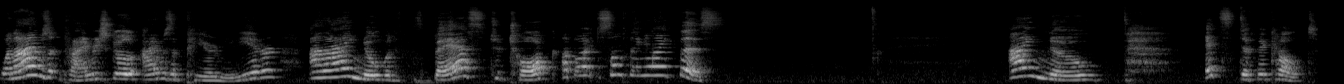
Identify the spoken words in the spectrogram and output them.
when I was at primary school, I was a peer mediator, and I know it's best to talk about something like this. I know it's difficult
